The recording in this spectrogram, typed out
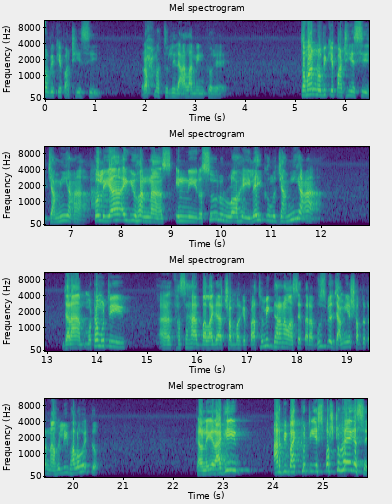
নবীকে পাঠিয়েছি রহমাতুল্লিল আলামিন করে। তোমার নবীকে পাঠিয়েছি জামিয়া। কলিয়া ইউহান্নাস ইন্নি রসুল্লাহ ইলাইকুম জামিয়া। যারা মোটামুটি ফাসাহাত বালাগাত সম্পর্কে প্রাথমিক ধারণাও আছে, তারা বুঝবে জামিয়া শব্দটা না হইলেই ভালো হইতো। কারণ এর আগেই আরবি বাক্যটি স্পষ্ট হয়ে গেছে।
